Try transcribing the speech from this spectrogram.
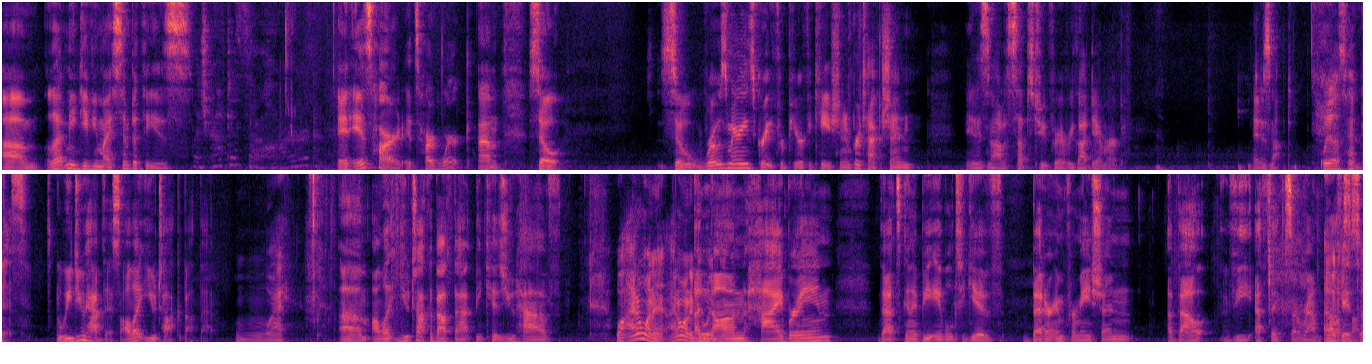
Um, let me give you my sympathies. Witchcraft is so hard. It is hard. It's hard work. Um, so, so rosemary is great for purification and protection. It is not a substitute for every goddamn herb. It is not. We also have this. We do have this. I'll let you talk about that. Why? Um, I'll let you talk about that because you have Well, I don't want to. I don't want to a go non-high brain that's going to be able to give better information about the ethics around Palo Okay, so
